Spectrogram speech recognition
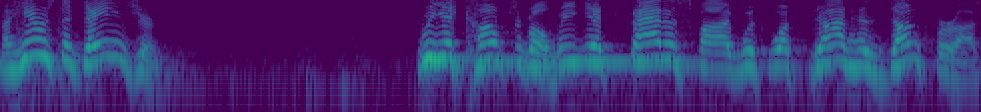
Now, here's the danger we get comfortable, we get satisfied with what God has done for us,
